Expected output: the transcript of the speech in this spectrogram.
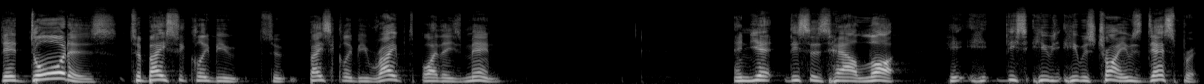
their daughters, to basically be to basically be raped by these men. And yet, this is how Lot, he, he, this, he, he was trying, he was desperate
